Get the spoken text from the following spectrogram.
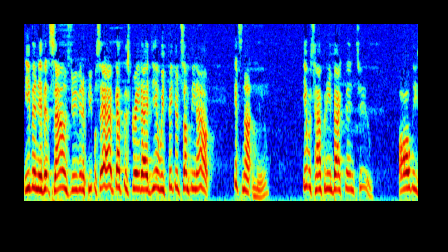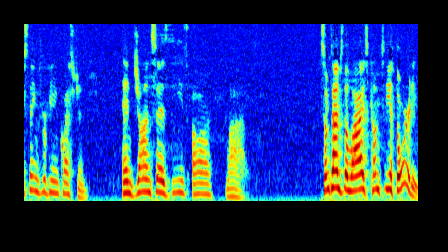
Even if it sounds new, even if people say, I've got this great idea, we figured something out, it's not new. It was happening back then too. All these things were being questioned. And John says these are lies. Sometimes the lies come to the authority.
